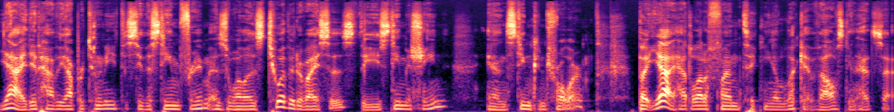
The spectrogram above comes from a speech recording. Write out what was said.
yeah, I did have the opportunity to see the Steam frame as well as two other devices, the Steam Machine and Steam Controller. But yeah, I had a lot of fun taking a look at Valve's new headset.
